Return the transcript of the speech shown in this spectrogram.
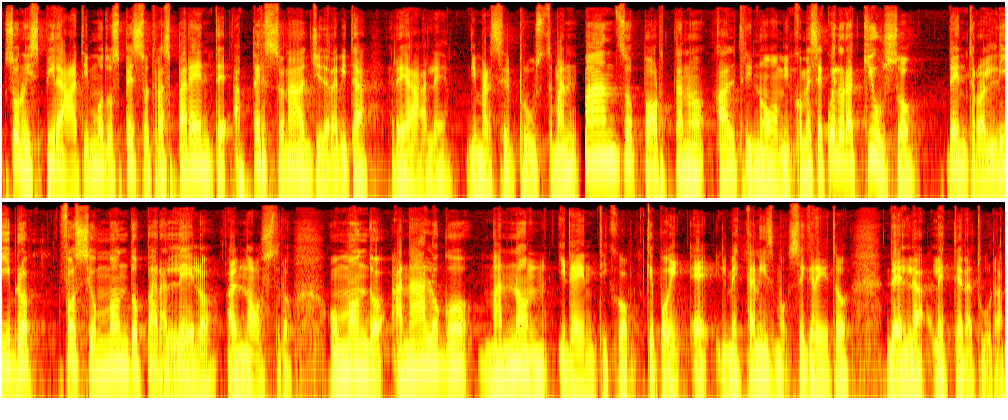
sono ispirati in modo spesso trasparente a personaggi della vita reale di Marcel Proust, ma nel romanzo portano altri nomi, come se quello racchiuso dentro al libro fosse un mondo parallelo al nostro, un mondo analogo ma non identico, che poi è il meccanismo segreto della letteratura.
